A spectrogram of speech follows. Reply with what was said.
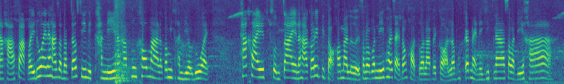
นะคะ ฝากไว้ด้วยนะคะสำหรับเจ้าซีวิ c คันนี้นะคะ เพิ่งเข้ามาแล้วก็มีคันเดียวด้วย ถ้าใครสนใจนะคะ ก็รีบติดต่อเข้ามาเลยสำหรับวันนี้พลอยใสต้องขอตัวลาไปก่อน แล้วพบกันใหม่ในคลิปหน้า สวัสดีค่ะ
